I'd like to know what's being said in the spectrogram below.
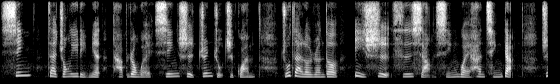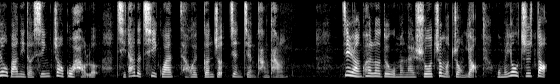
心在中医里面，他认为心是君主之官。主宰了人的意识、思想、行为和情感。只有把你的心照顾好了，其他的器官才会跟着健健康康。既然快乐对我们来说这么重要，我们又知道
